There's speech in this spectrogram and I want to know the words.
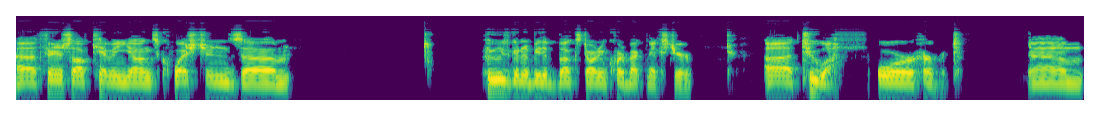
Uh, finish off Kevin Young's questions. Um, who's going to be the Buck starting quarterback next year? Uh, Tua or Herbert. Um,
